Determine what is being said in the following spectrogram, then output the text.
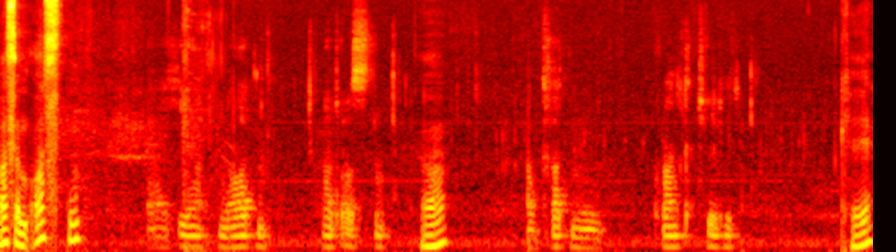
Was im Osten? Ja, hier, Norden, Nordosten. Ja, Ich hab gerade einen Grunt getötet. okay.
